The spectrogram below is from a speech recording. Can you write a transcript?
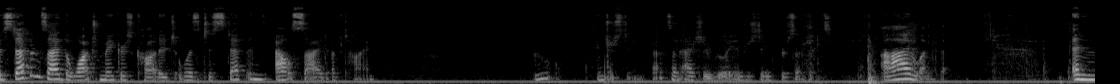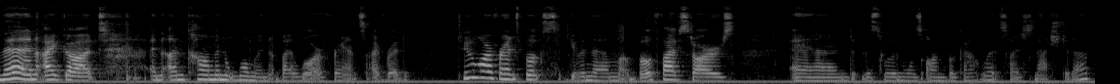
To step inside the watchmaker's cottage was to step outside of time. Ooh, interesting. That's an actually really interesting first sentence. I like that. And then I got An Uncommon Woman by Laura Frantz. I've read two Laura Frantz books, given them both five stars, and this one was on Book Outlet, so I snatched it up.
